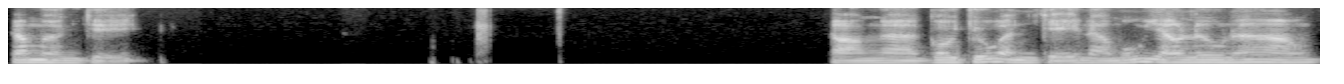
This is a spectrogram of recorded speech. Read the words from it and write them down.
Cảm ơn chị. Còn à, cô chú anh chị nào muốn giao lưu nữa không?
